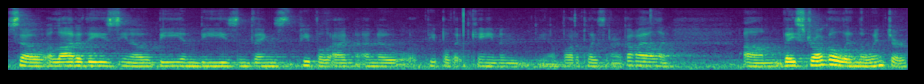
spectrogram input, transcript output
So a lot of these, you know, B and Bs and things, people I, I know people that came and you know bought a place in Argyle, and um, they struggle in the winter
